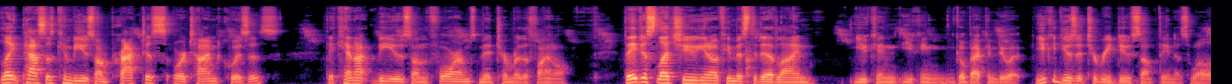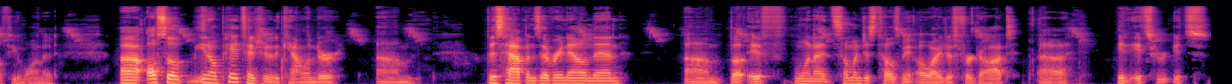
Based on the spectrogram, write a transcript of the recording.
late passes can be used on practice or timed quizzes. They cannot be used on the forums, midterm, or the final. They just let you, you know, if you miss the deadline, you can you can go back and do it. You could use it to redo something as well if you wanted. Uh, also, you know, pay attention to the calendar. Um, this happens every now and then. Um, but if when I, someone just tells me, "Oh, I just forgot," uh, it, it's it's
